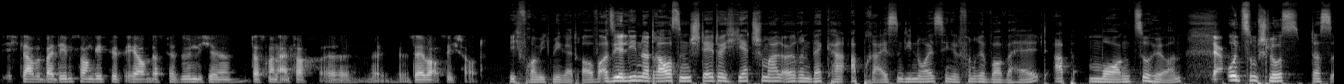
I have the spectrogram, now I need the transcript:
ich glaube, bei dem Song geht es jetzt eher um das Persönliche, dass man einfach äh, selber auf sich schaut. Ich freue mich mega drauf. Also ihr Lieben da draußen, stellt euch jetzt schon mal euren Wecker abreißen, die neue Single von Revolverheld, ab morgen zu hören. Ja. Und zum Schluss, das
